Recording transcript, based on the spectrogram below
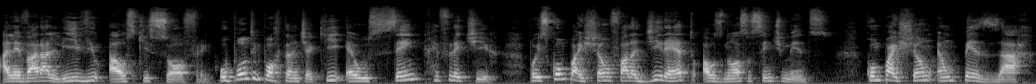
a levar alívio aos que sofrem. O ponto importante aqui é o sem refletir, pois compaixão fala direto aos nossos sentimentos. Compaixão é um pesar,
